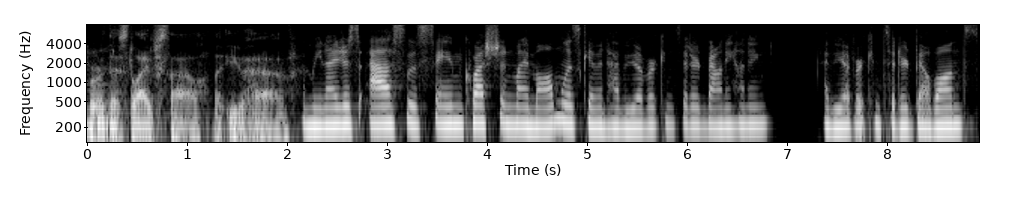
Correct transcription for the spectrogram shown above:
for this lifestyle that you have. I mean, I just asked the same question my mom was given. Have you ever considered bounty hunting? Have you ever considered bail bonds?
